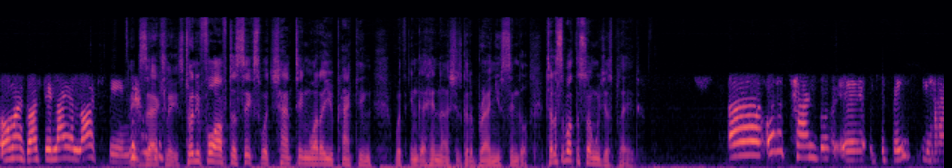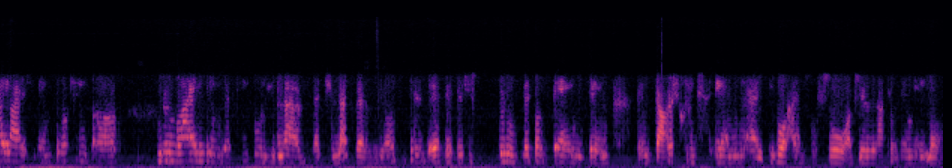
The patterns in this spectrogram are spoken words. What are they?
Oh my gosh, they lie a lot then. Exactly. It's 24 after 6. We're chatting. What are you packing with Inga Hina? She's got a brand new single. Tell us about the song we just played. Uh, Ola Tango, uh, it basically highlights the importance of reminding the people you love that you love them, you know, because if if it's just little little things and, and dark in and people aren't so sure of your love for them anymore.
